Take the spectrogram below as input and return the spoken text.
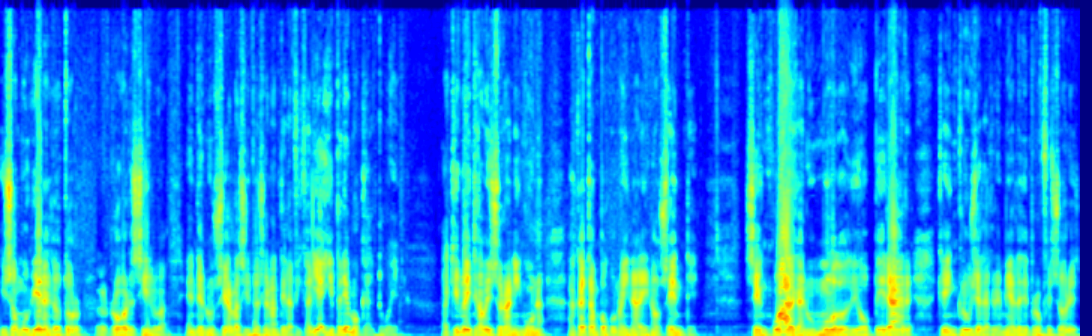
Hizo muy bien el doctor Robert Silva en denunciar la situación ante la Fiscalía y esperemos que actúe. Aquí no hay travesura ninguna, acá tampoco no hay nada inocente se encuadra en un modo de operar que incluye a las gremiales de profesores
